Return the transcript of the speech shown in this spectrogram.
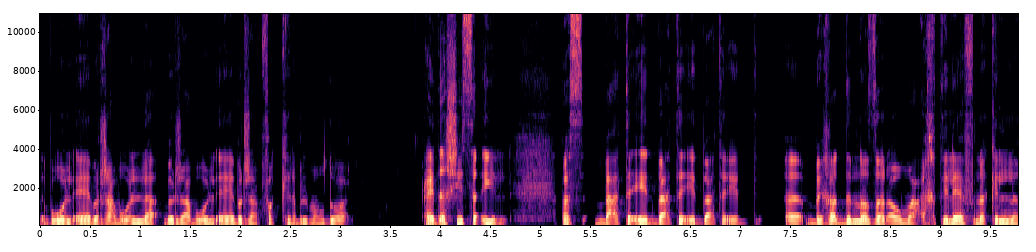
بقول إيه برجع بقول لأ برجع بقول إيه برجع بفكر بالموضوع. هيدا الشيء ثقيل. بس بعتقد بعتقد بعتقد آه، بغض النظر أو مع اختلافنا كلنا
